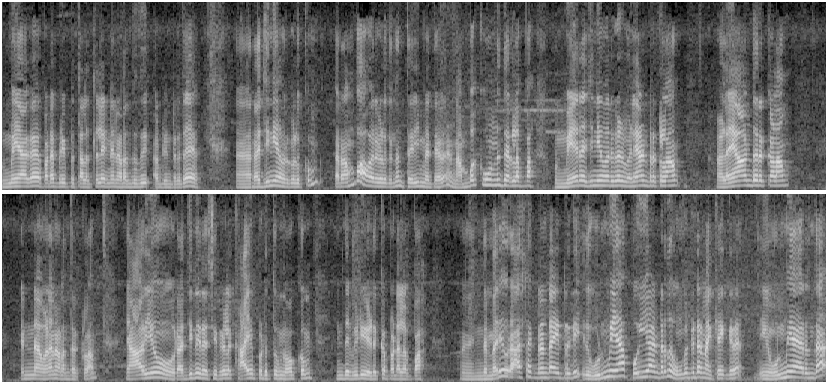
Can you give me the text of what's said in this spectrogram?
உண்மையாக படப்பிடிப்பு தளத்தில் என்ன நடந்தது அப்படின்றத ரஜினி அவர்களுக்கும் ரம்பா அவர்களுக்கும் தான் தெரியுமே தவிர நமக்கு ஒன்றும் தெரிலப்பா உண்மையாக ரஜினி அவர்கள் விளையாண்டுருக்கலாம் விளையாண்டுருக்கலாம் என்ன வேணால் நடந்திருக்கலாம். யாரையும் ரஜினி ரசிகர்களை காயப்படுத்தும் நோக்கம் இந்த வீடியோ எடுக்கப்படலைப்பா. இந்த மாதிரி ஒரு ஹேஷ்டாக் ட்ரெண்ட் ஆகிட்டு இது உண்மையாக பொய்யான்றது உங்ககிட்ட நான் கேட்குறேன். நீங்கள் உண்மையாக இருந்தால்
